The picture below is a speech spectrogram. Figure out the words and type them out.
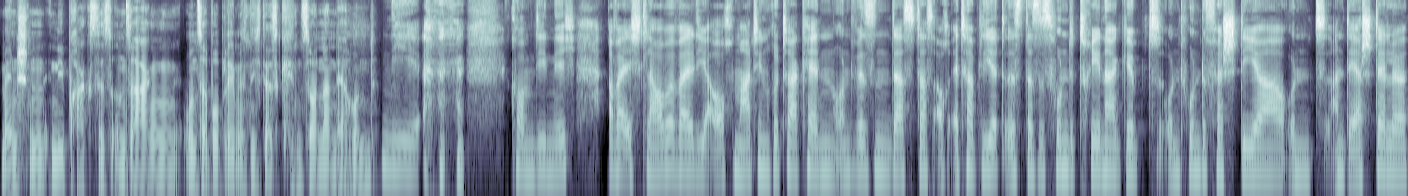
Menschen in die Praxis und sagen, unser Problem ist nicht das Kind, sondern der Hund? Nee, kommen die nicht. Aber ich glaube, weil die auch Martin Rütter kennen und wissen, dass das auch etabliert ist, dass es Hundetrainer gibt und Hundeversteher und an der Stelle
